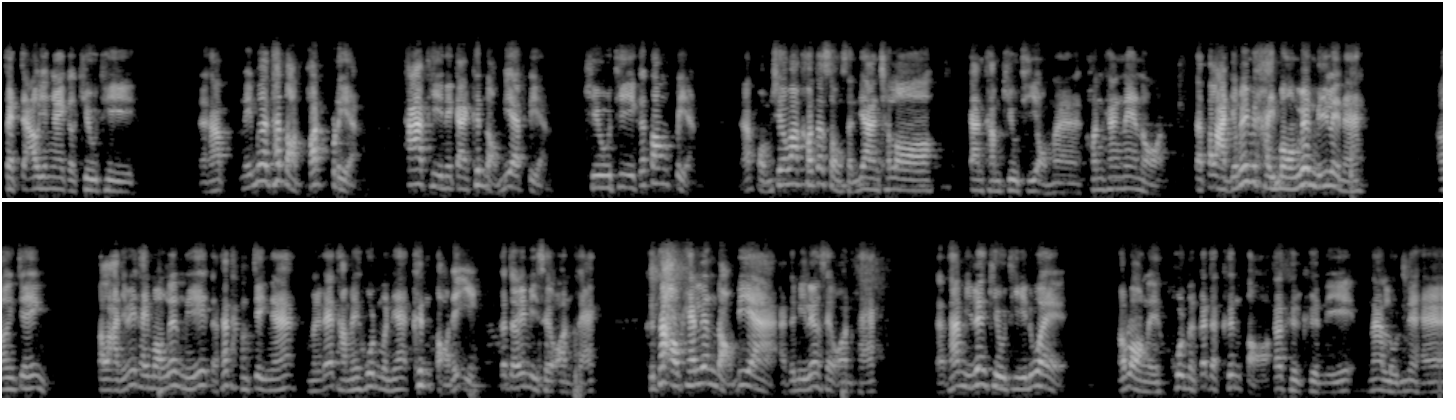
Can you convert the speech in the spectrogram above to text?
เฟดจะเอายังไงกับ QT นะครับ ในเมื่อถ้าดอทพอตเปลี่ยนท่าทีในการขึ้นดอกเบี้ยเปลี่ยน QT ก็ต้องเปลี่ยนนะผมเชื่อว่าเขาจะส่งสัญญาณชะลอการทำ QT ออกมาค่อนข้างแน่นอน แต่ตลาดยังไม่มีใครมองเรื่องนี้เลยนะ เอาจริงๆ ตลาดยังไม่มีใครมองเรื่องนี้ แต่ถ้าทำจริงนะ มันก็จะทำให้หุ้นวันนี้ขึ้นต่อได้อีก ก็จะไม่มีเซลล์ออนแฟกคือถ้าเอาแค่เรื่องดอกเบี้ย อาจจะมีเรื่องเซลล์ออนแฟกแต่ถ้ามีเรื่อง QT ด้วยรับรองเลยหุ้นมันก็จะขึ้นต่อก็คือคืนนี้น่าลุ้นเนะฮะ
